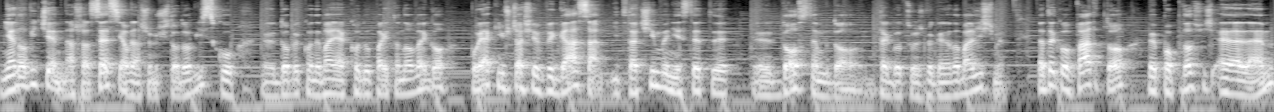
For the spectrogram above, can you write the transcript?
Mianowicie nasza sesja w naszym środowisku e, do wykonywania kodu Pythonowego po jakimś czasie wygasa i tracimy niestety e, dostęp do tego, co już wygenerowaliśmy. Dlatego warto e, poprosić LLM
